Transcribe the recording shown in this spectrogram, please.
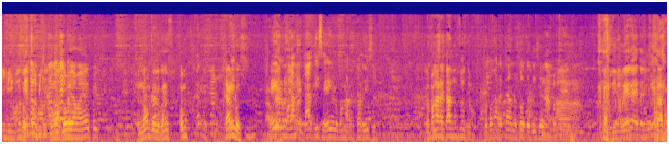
Y bien contento, los bichos están ¿Cómo, ¿Cómo llama él? pues? ¿Su nombre lo conoce? ¿Cómo? Carlos. Ah. Ellos lo van a retar, dice, ellos lo van a retar, dice. Los van a retar nosotros. Lo van a retar a nosotros, dice. él. No, porque Ah. no.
